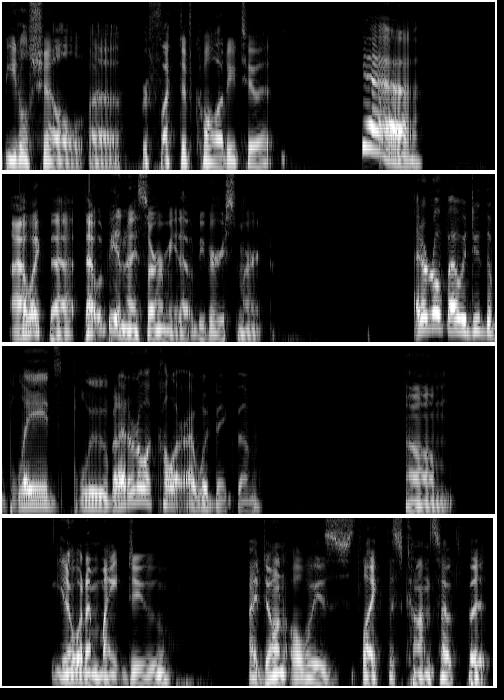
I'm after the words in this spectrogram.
beetle shell uh, reflective quality to it. Yeah, I like that. That would be a nice army. That would be very smart. I don't know if I would do the blades blue, but I don't know what color I would make them. Um, you know what I might do? I don't always like this concept, but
